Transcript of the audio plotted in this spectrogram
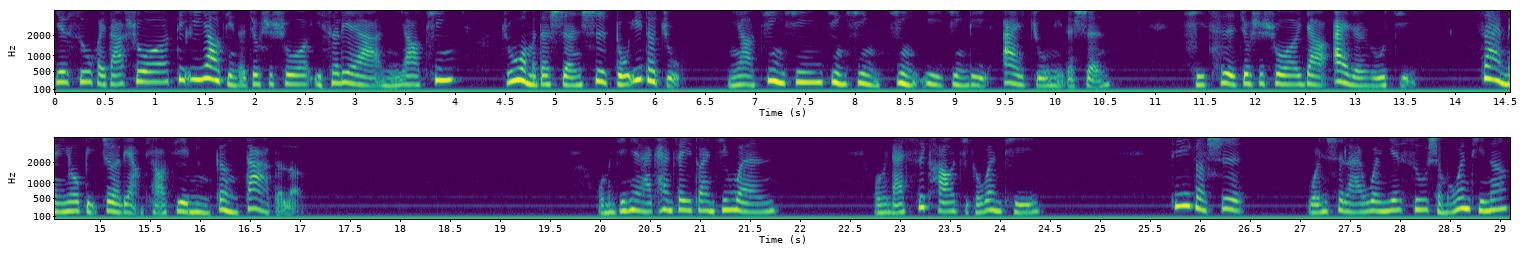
耶稣回答说：“第一要紧的就是说，以色列啊，你要听，主我们的神是独一的主，你要尽心、尽性、尽意、尽力爱主你的神。其次就是说，要爱人如己，再没有比这两条诫命更大的了。”我们今天来看这一段经文，我们来思考几个问题。第一个是文士来问耶稣什么问题呢？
